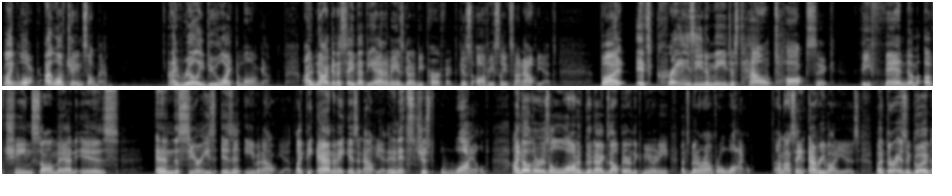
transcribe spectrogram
like, look, I love Chainsaw Man. I really do like the manga. I'm not going to say that the anime is going to be perfect, because obviously it's not out yet. But it's crazy to me just how toxic the fandom of Chainsaw Man is and the series isn't even out yet. Like the anime isn't out yet, and it's just wild. I know there is a lot of good eggs out there in the community that's been around for a while. I'm not saying everybody is, but there is a good,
